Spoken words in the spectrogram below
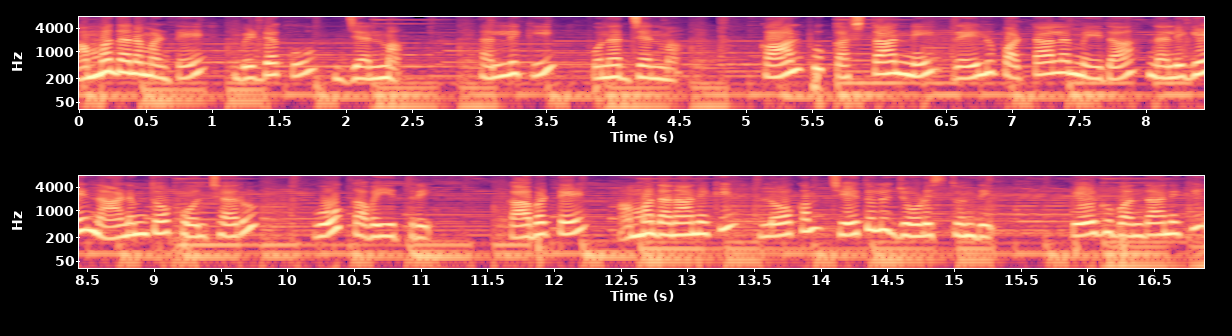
అమ్మదనమంటే బిడ్డకు జన్మ తల్లికి పునర్జన్మ. కాన్పు కష్టాన్ని రైలు పట్టాల మీద నలిగే నాణెంతో పోల్చారు ఓ కవయిత్రి. కాబట్టే అమ్మదనానికి లోకం చేతులు జోడిస్తుంది పేగు బంధానికి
